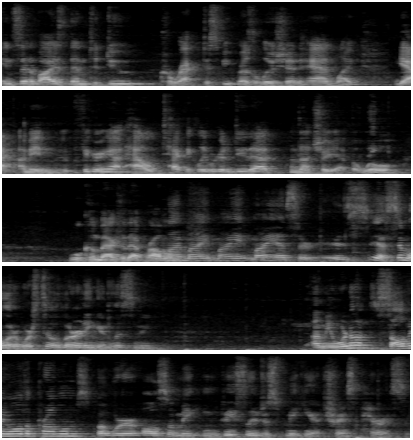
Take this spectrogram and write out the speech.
incentivize them to do correct dispute resolution and like yeah, I mean figuring out how technically we're going to do that, I'm not sure yet, but we'll we'll come back to that problem. My, my, my, my answer is yeah, similar. We're still learning and listening. I mean, we're not solving all the problems, but we're also making basically just making a transparency,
